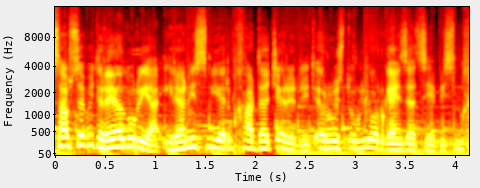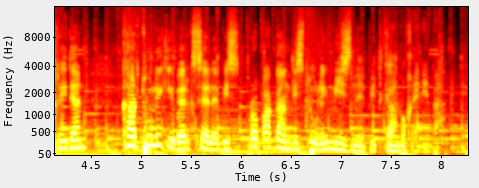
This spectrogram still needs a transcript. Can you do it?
სავსებით რეალურია ირანის მიერ მხარდაჭერილი ტერორისტული ორგანიზაციების მხრიდან ქართული კიბერქსელების პროპაგანდისტული მიზნებით გამოყენება.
